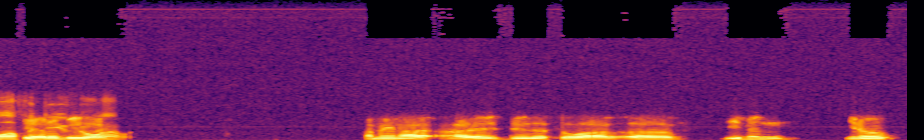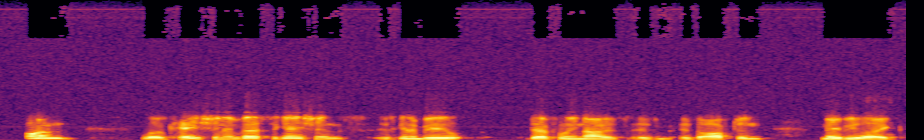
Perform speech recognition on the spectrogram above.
often Yeah, do you go like- out? I mean, I I do this a lot. Uh, even you know, on location investigations is going to be definitely not as, as as often. Maybe like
